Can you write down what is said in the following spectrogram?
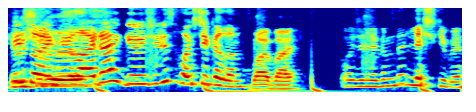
Görüşürüz. sonraki videolarda görüşürüz. Hoşçakalın. Bay bay. Ojelerim de leş gibi.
